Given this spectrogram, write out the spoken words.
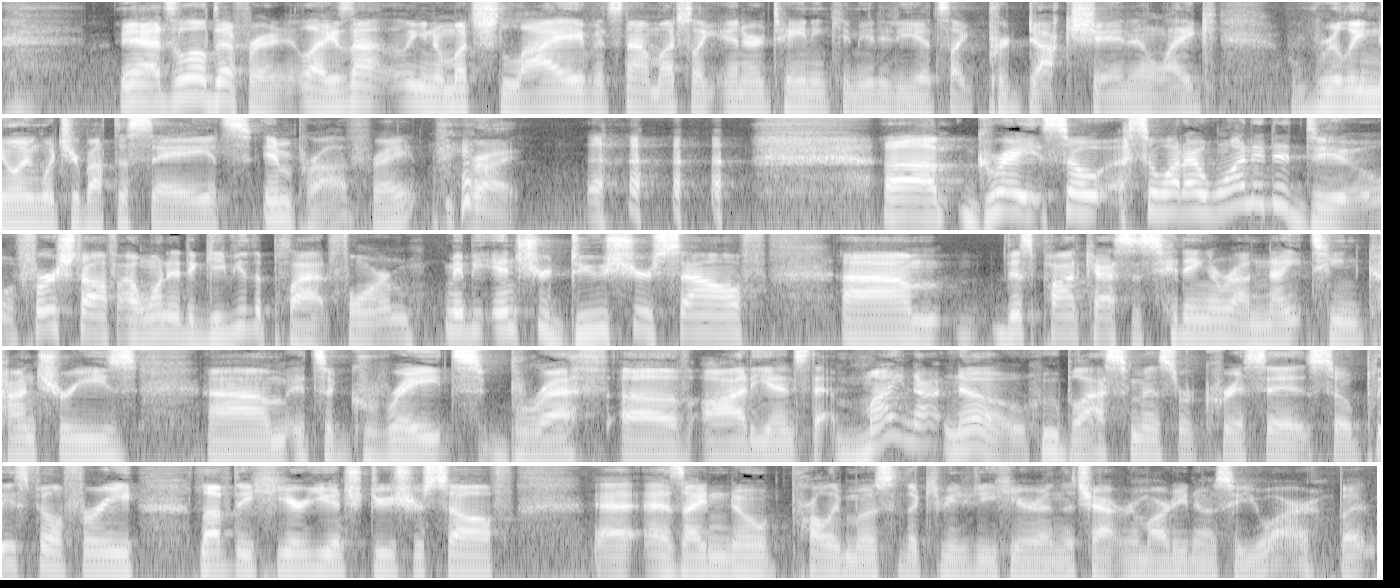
Yeah, it's a little different. Like it's not you know much live. It's not much like entertaining community. It's like production and like really knowing what you're about to say. It's improv, right? Right. um, great. So, so what I wanted to do first off, I wanted to give you the platform. Maybe introduce yourself. Um, this podcast is hitting around 19 countries. Um, it's a great breadth of audience that might not know who Blasphemous or Chris is. So please feel free. Love to hear you introduce yourself. As I know, probably most of the community here in the chat room already knows who you are. But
